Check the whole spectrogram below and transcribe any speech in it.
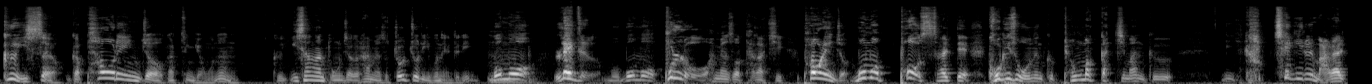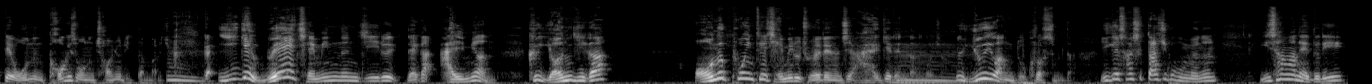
그 있어요. 그러니까 파워레인저 같은 경우는 그 이상한 동작을 하면서 쫄쫄이 입은 애들이 뭐뭐 레드, 뭐 뭐뭐 블루 하면서 다 같이 파워레인저, 뭐뭐 포스 할 때 거기서 오는 그 병맛 같지만 그이 합체기를 말할 때 오는 거기서 오는 전율이 있단 말이죠. 음. 그러니까 이게 왜 재밌는지를 내가 알면 그 연기가 어느 포인트에 재미를 줘야 되는지 알게 된다는 거죠. 음. 유이왕도 그렇습니다. 이게 사실 따지고 보면은 이상한 애들이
